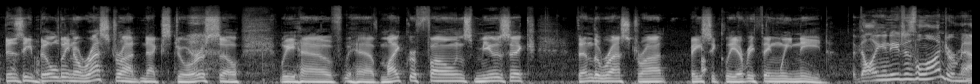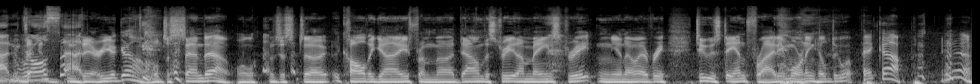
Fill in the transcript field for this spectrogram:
busy building a restaurant next door, so we have we have microphones, music, then the restaurant, basically everything we need. All you need is a laundromat, and we're all set. There you go. We'll just send out. We'll, we'll just uh, call the guy from uh, down the street on Main Street, and you know, every Tuesday and Friday morning he'll do a pickup. Yeah,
